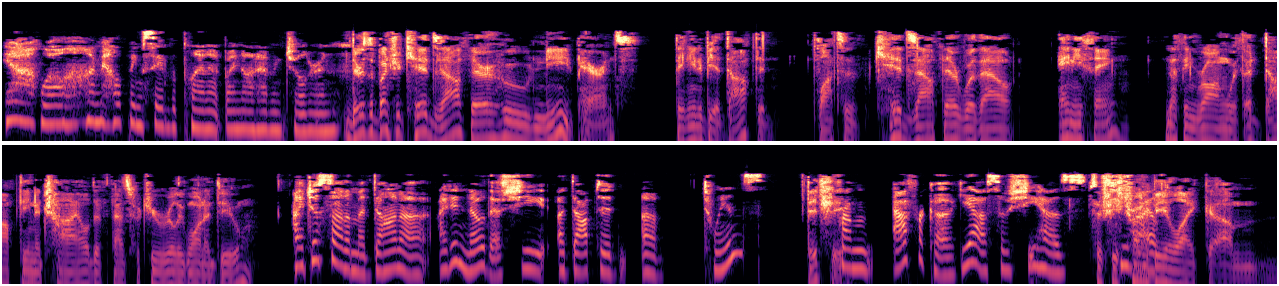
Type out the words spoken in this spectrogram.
Yeah, well, I'm helping save the planet by not having children. There's a bunch of kids out there who need parents. They need to be adopted. Lots of kids out there without anything. Nothing wrong with adopting a child if that's what you really want to do. I just saw the Madonna. I didn't know this. She adopted uh, twins Did she? from Africa. Yeah, so she has. so she's she trying to be like, um,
